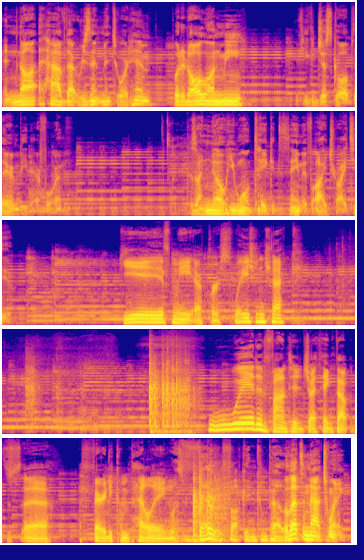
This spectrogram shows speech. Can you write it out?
and not have that resentment toward him, put it all on me. If you could just go up there and be there for him. Because I know he won't take it the same if I try to. give me a persuasion check. With advantage, I think that was uh, fairly compelling. It was very fucking compelling. Well, that's a nat 20.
